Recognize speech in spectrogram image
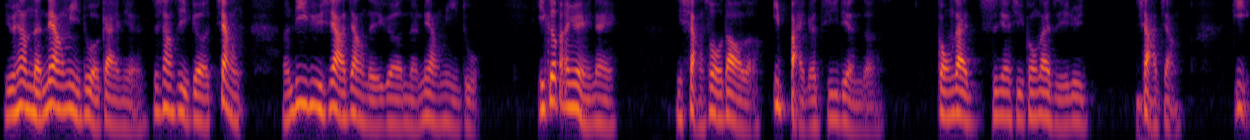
一个像能量密度的概念，就像是一个降呃利率下降的一个能量密度。一个半月以内，你享受到了一百个基点的公债十年期公债殖利率下降，一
